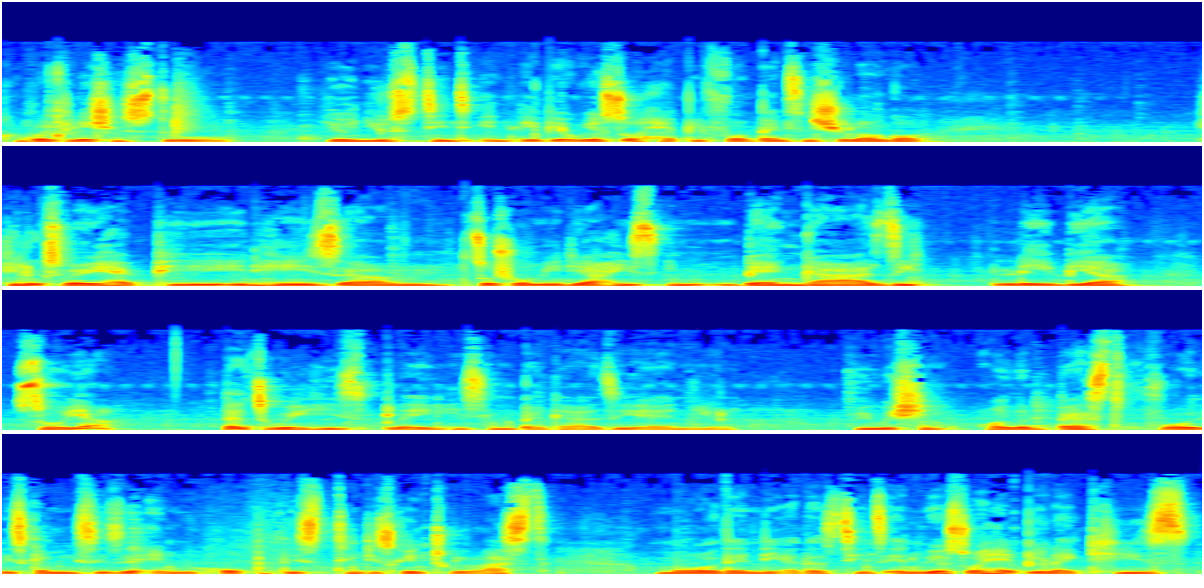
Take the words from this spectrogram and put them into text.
congratulations to your new stint in Libya. We are so happy for Benson Shilongo. He looks very happy in his um, social media. He's in Benghazi, Libya. So yeah, that's where he's playing. He's in Benghazi, and you know, we wish him all the best for this coming season, and we hope this stint is going to last more than the other stints. And we are so happy, like he's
